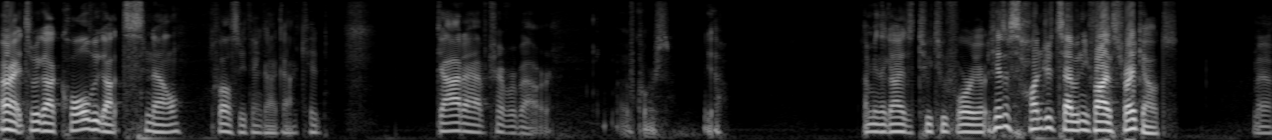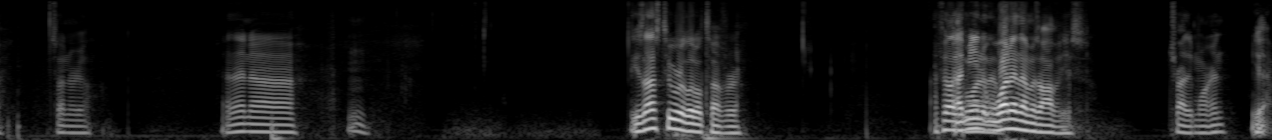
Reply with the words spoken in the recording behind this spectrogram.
All right, so we got Cole, we got Snell. Who else do you think I got, kid? Gotta have Trevor Bauer. Of course. Yeah. I mean, the guy's a 224. He has 175 strikeouts. Yeah, it's unreal. And then, uh, hmm. These last two were a little tougher. I feel like I mean, one, one of of, them- them is obvious. Charlie Morton, Yeah.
